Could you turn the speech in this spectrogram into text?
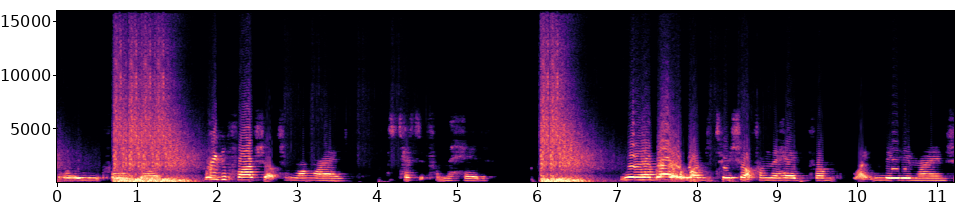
three, four shots. Three to five shots from long range. Let's test it from the head. Yeah, about a one to two shot from the head from like medium range.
